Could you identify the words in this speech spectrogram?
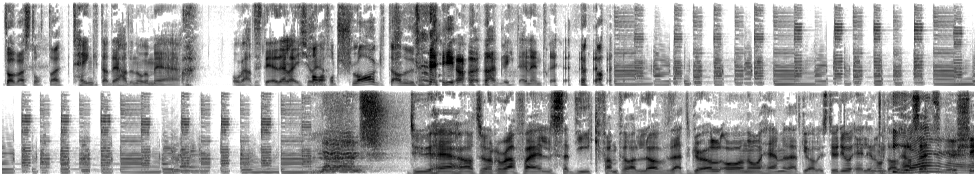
Du hadde bare stått der. tenkt at det hadde noe med å være til stede eller ikke Han har fått slag, det hadde du tenkt. ja, det er riktig. en entré. Du har hørt Raphael Sadiq framføre Love That Girl, og nå har vi That Girl i studio. Elin Ondal Herseth Yeah. she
